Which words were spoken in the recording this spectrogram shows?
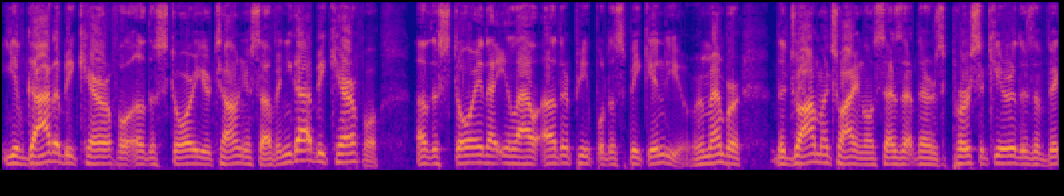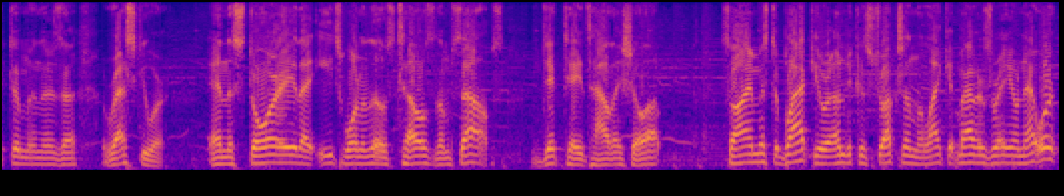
you've got to be careful of the story you're telling yourself. And you got to be careful of the story that you allow other people to speak into you. Remember, the drama triangle says that there's a persecutor, there's a victim, and there's a rescuer. And the story that each one of those tells themselves dictates how they show up. So I'm Mr. Black. You are under construction on the Like It Matters Radio Network.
